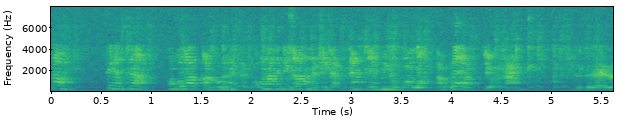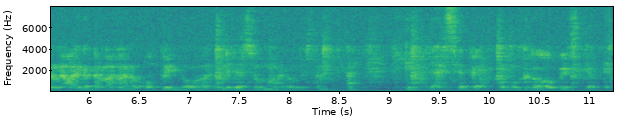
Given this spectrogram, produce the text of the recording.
No, sinä sinä. Onko markkaa kun lyhentänyt? Olen ainakin sanonut sitä. Näette, että minun voi luottaa. Reaktio on näin. Nyt herranen aika, tämähän on opintolaina. Miten se on mahdollista? Mitä se Pekko mukaan opiskelee?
